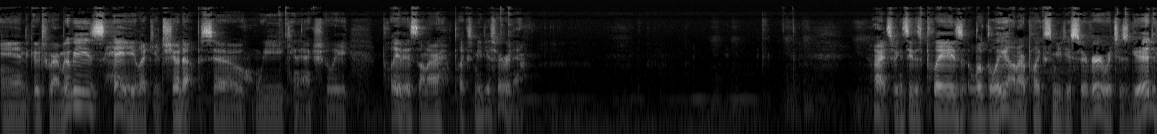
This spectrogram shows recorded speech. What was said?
and go to our movies, hey, look, it showed up. So we can actually play this on our Plex Media server now. All right, so we can see this plays locally on our Plex Media server, which is good.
